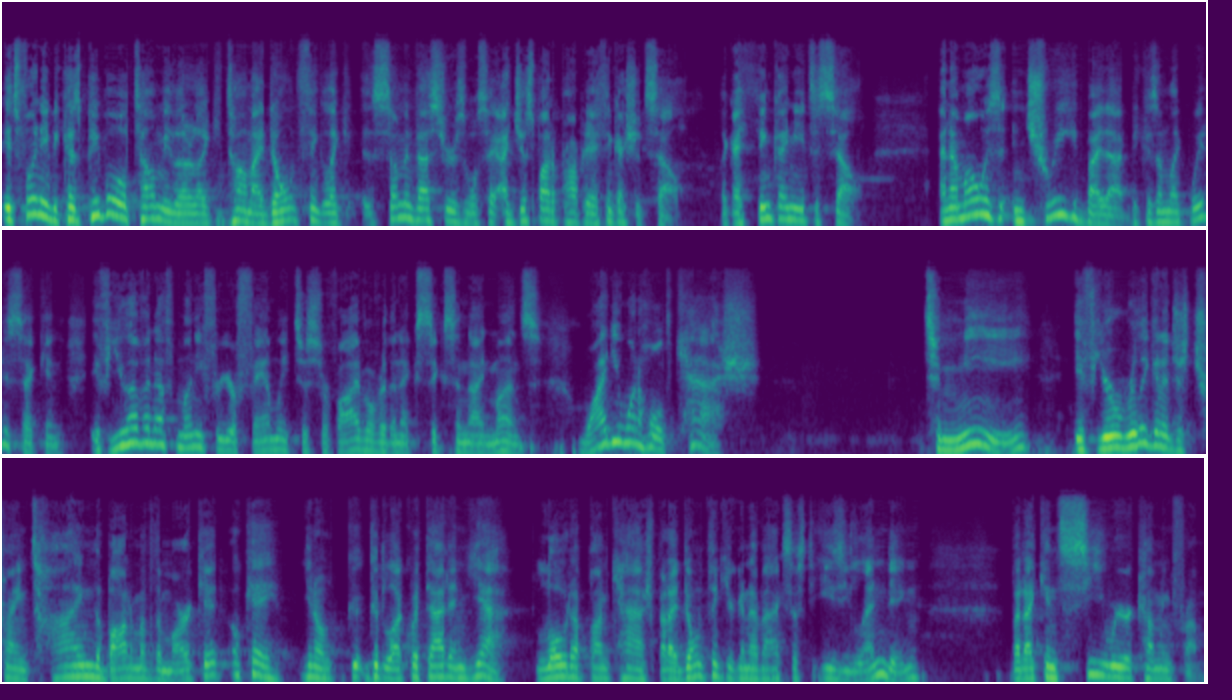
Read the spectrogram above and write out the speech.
It's funny because people will tell me they're like, Tom, I don't think like some investors will say, I just bought a property, I think I should sell. Like I think I need to sell. And I'm always intrigued by that because I'm like, wait a second, if you have enough money for your family to survive over the next six and nine months, why do you want to hold cash? To me, if you're really going to just try and time the bottom of the market, okay, you know, good, luck with that. And yeah, load up on cash, but I don't think you're going to have access to easy lending. But I can see where you're coming from.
